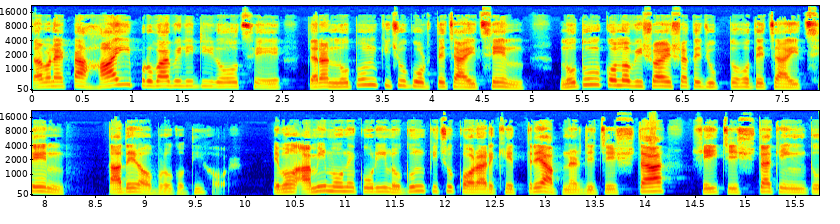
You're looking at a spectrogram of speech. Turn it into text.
তার মানে একটা হাই প্রবাবিলিটি রয়েছে যারা নতুন কিছু করতে চাইছেন, নতুন কোনো বিষয়ের সাথে যুক্ত হতে চাইছেন, তাদের অগ্রগতি হওয়ার। এবং আমি মনে করি নতুন কিছু করার ক্ষেত্রে আপনার যে চেষ্টা সেই চেষ্টা কিন্তু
